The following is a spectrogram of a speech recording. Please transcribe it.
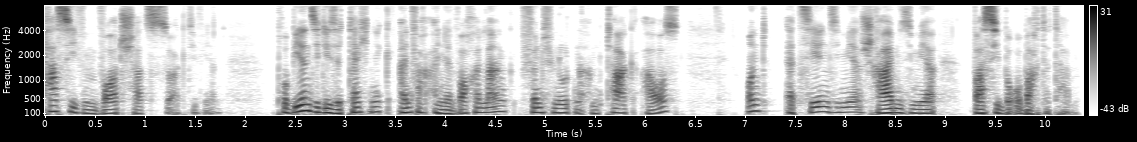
passiven Wortschatz zu aktivieren. Probieren Sie diese Technik einfach eine Woche lang, fünf Minuten am Tag aus und erzählen Sie mir, schreiben Sie mir, was Sie beobachtet haben.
